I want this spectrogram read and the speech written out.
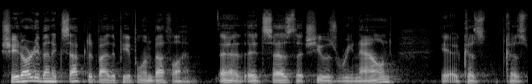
She had already been accepted by the people in Bethlehem. Uh, it says that she was renowned because because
